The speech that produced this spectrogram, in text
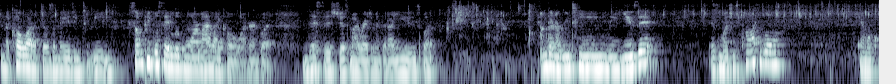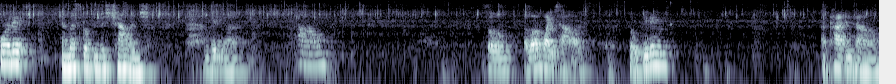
And the cold water feels amazing to me. Some people say lukewarm. I like cold water, but this is just my regimen that I use. But I'm gonna routinely use it as much as possible and record it. And let's go through this challenge. I'm getting a towel. So I love white towels. So getting a cotton towel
